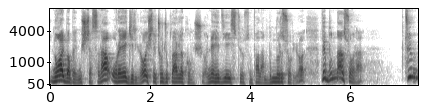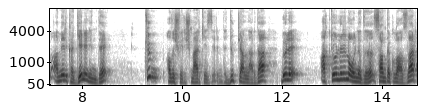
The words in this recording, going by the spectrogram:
Noel Baba'ymışçasına oraya giriyor. İşte çocuklarla konuşuyor. Ne hediye istiyorsun falan bunları soruyor. Ve bundan sonra tüm Amerika genelinde tüm alışveriş merkezlerinde, dükkanlarda böyle aktörlerin oynadığı Santa Claus'lar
